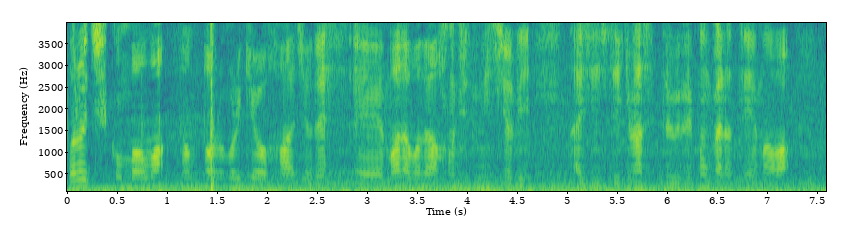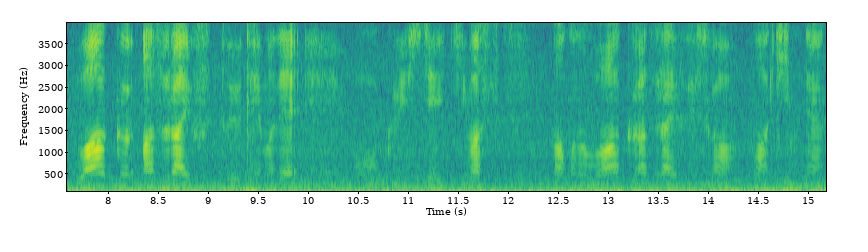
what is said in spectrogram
ボナイチこんばんは。サンパウロ森京ハージオです、えーまだまだ本日日曜日配信していきます。ということで今回のテーマはワークアズライフというテーマで、えーお送りしていきます。まあこのワークアズライフですがまあ近年、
